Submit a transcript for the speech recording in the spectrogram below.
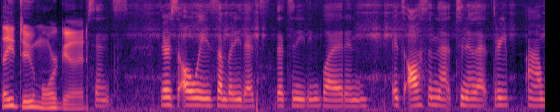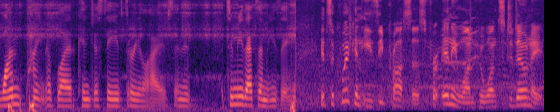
they do more good. Since there's always somebody that's that's needing blood, and it's awesome that to know that three uh, one pint of blood can just save three lives, and it, to me that's amazing. It's a quick and easy process for anyone who wants to donate,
